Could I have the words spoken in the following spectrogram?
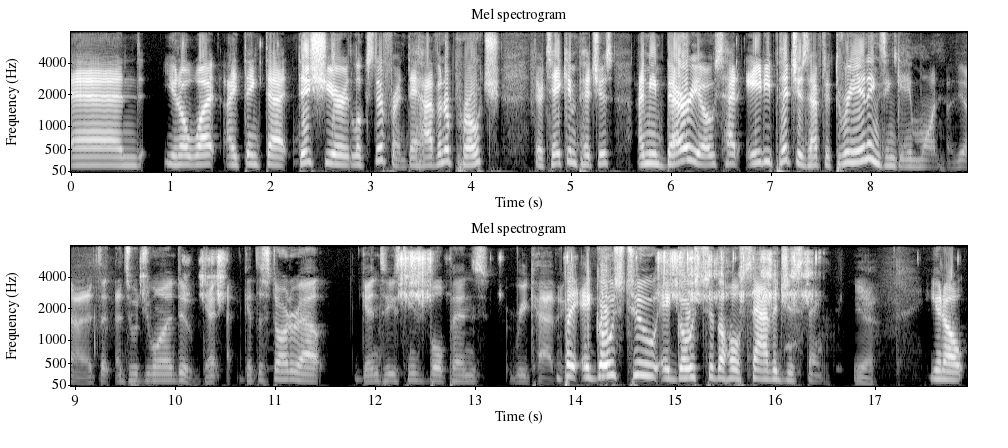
and you know what? I think that this year it looks different. They have an approach. They're taking pitches. I mean, Berrios had 80 pitches after three innings in Game One. yeah. That's, that's what you want to do. Get get the starter out. Get into these teams' bullpens. Wreak havoc. But it goes to it goes to the whole savages thing. yeah. You know,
